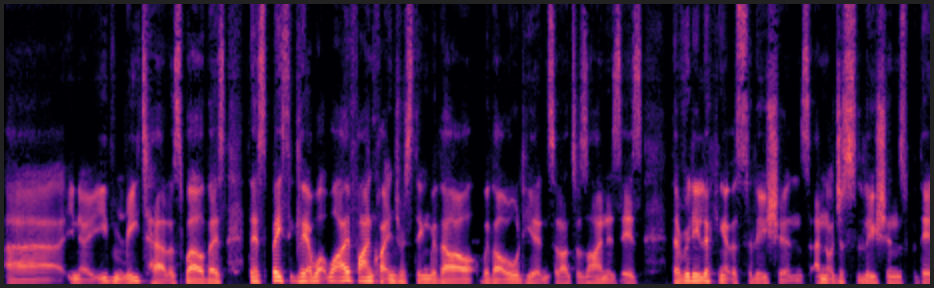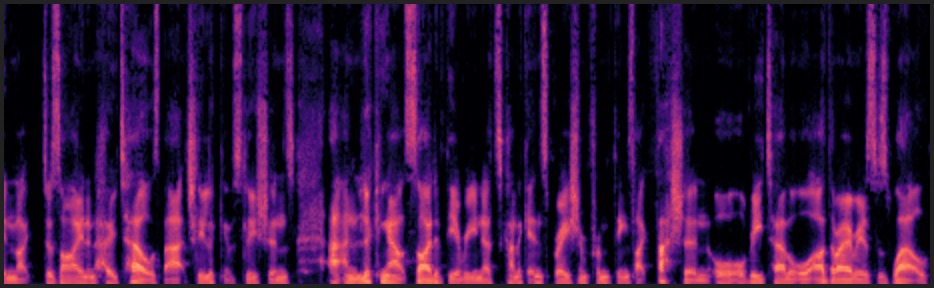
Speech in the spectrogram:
uh, you know, even retail as well. There's there's basically what, what I find quite interesting with our with our audience and our designers is they're really looking at the solutions and not just solutions within like design and hotels, but actually looking at solutions and looking outside of the arena to kind of get inspiration from things like fashion or, or retail or, or, other areas as well.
